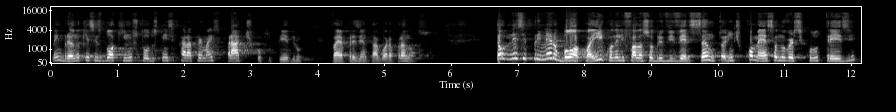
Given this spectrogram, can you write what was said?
Lembrando que esses bloquinhos todos têm esse caráter mais prático que Pedro vai apresentar agora para nós. Então, nesse primeiro bloco aí, quando ele fala sobre viver santo, a gente começa no versículo 13,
